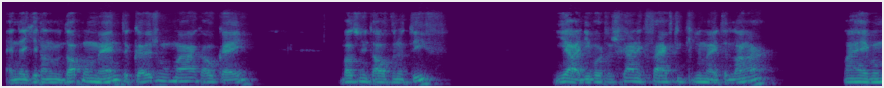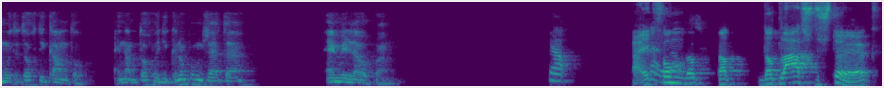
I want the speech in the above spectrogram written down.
En dat je dan op dat moment de keuze moet maken: oké, okay, wat is nu het alternatief? Ja, die wordt waarschijnlijk 15 kilometer langer. Maar hey, we moeten toch die kant op. En dan toch weer die knop omzetten en weer lopen. Ja. ja ik vond dat, dat, dat laatste stuk,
